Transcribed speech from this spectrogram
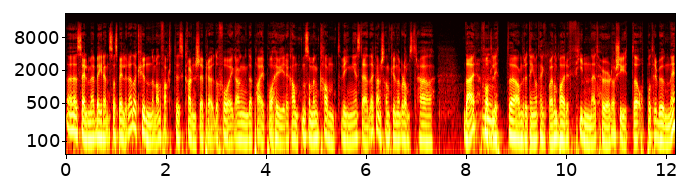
eh, selv med begrensa spillere. Da kunne man faktisk kanskje prøvd å få i gang Depay på høyrekanten som en kantving i stedet. Kanskje han kunne blomstra der. Fått Mm. litt uh, andre ting å tenke på enn å bare finne et høl å skyte opp på tribunen i.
